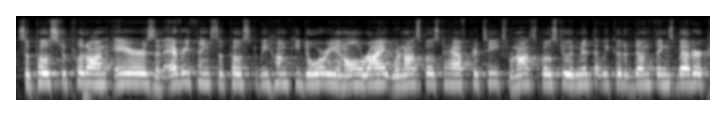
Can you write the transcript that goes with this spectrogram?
supposed to put on airs and everything's supposed to be hunky dory and all right. We're not supposed to have critiques. We're not supposed to admit that we could have done things better.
